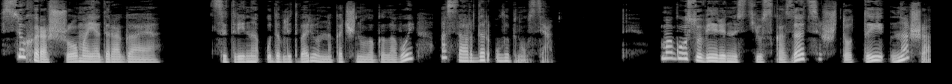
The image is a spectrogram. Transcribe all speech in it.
Все хорошо, моя дорогая. Цитрина удовлетворенно качнула головой, а Сардар улыбнулся. — Могу с уверенностью сказать, что ты наша.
